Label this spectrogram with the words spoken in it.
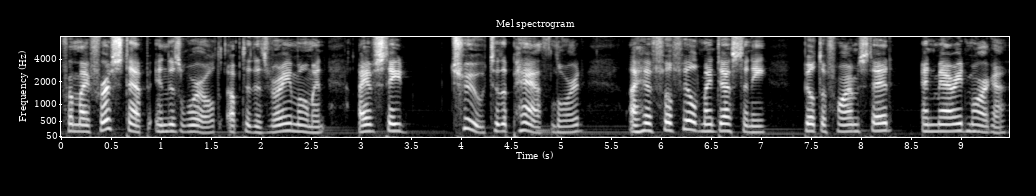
From my first step in this world up to this very moment, I have stayed true to the path, Lord. I have fulfilled my destiny, built a farmstead, and married Marga.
